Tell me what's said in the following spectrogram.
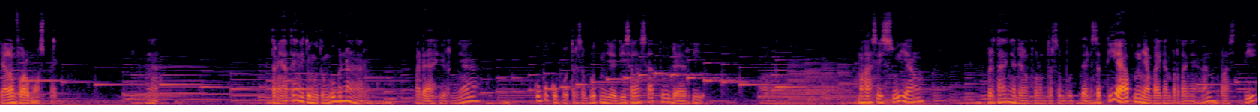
dalam forum ospek. Nah, ternyata yang ditunggu-tunggu benar. Pada akhirnya, kupu-kupu tersebut menjadi salah satu dari uh, mahasiswi yang bertanya dalam forum tersebut. Dan setiap menyampaikan pertanyaan pasti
